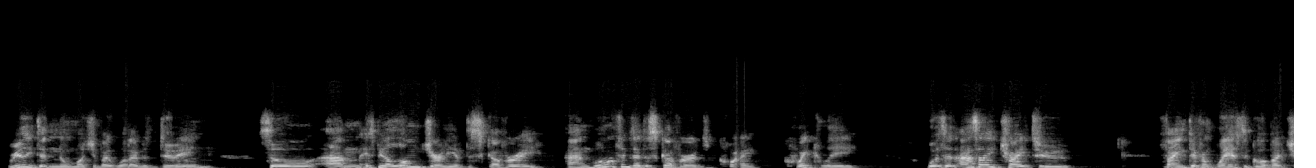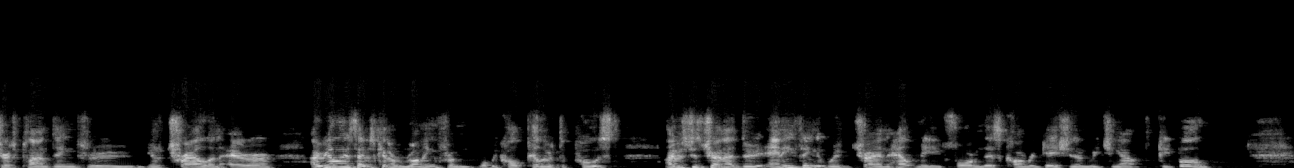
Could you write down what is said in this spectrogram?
really didn't know much about what I was doing. So um, it's been a long journey of discovery. And one of the things I discovered quite quickly was that as I tried to find different ways to go about church planting through you know trial and error, I realized I was kind of running from what we call pillar to post. I was just trying to do anything that would try and help me form this congregation and reaching out to people.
